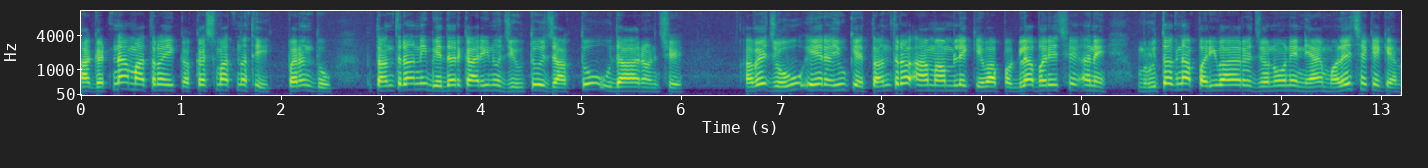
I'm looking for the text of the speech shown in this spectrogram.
આ ઘટના માત્ર એક અકસ્માત નથી, પરંતુ તંત્રની બેદરકારીનું જીવતું જાગતું ઉદાહરણ છે. હવે જોવું એ રહ્યું કે તંત્ર આ મામલે કેવા પગલાં ભરે છે અને મૃતકના પરિવારજનોને ન્યાય મળે છે કે કેમ?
